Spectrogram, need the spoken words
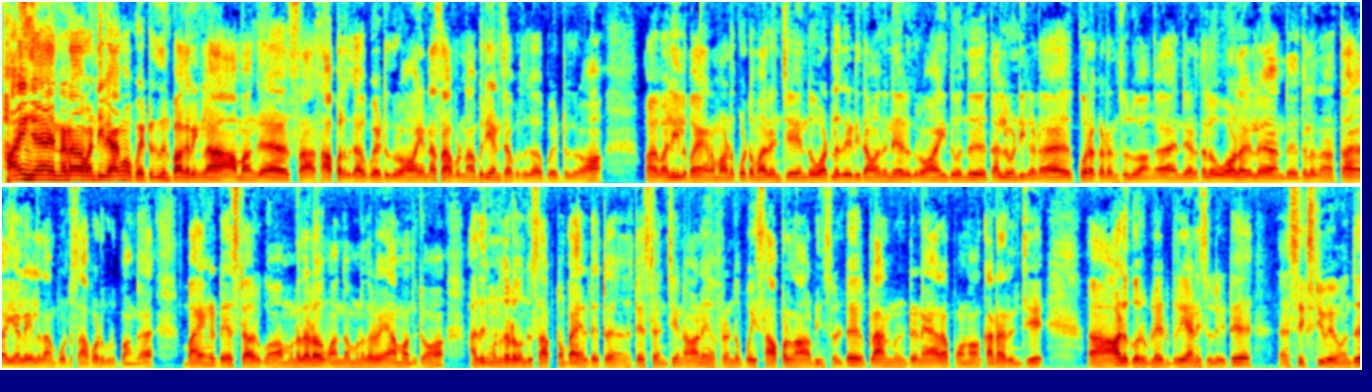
ஹாய்ங்க என்னடா வண்டி வேகமாக போயிட்டு இருக்குதுன்னு பார்க்குறீங்களா ஆமாங்க சா சாப்பிட்றதுக்காக போயிட்டுருக்குறோம் என்ன சாப்பிட்னா பிரியாணி சாப்பிட்றதுக்காக போயிட்டுருக்குறோம் வழியில் பயங்கரமான கூட்டமாக இருந்துச்சு. இந்த ஹோட்டலை தேடி தான் வந்துனே இருக்கிறோம் இது வந்து தள்ளுவண்டி கடை கூரைக்கடைன்னு சொல்லுவாங்க. இந்த இடத்துல ஓலையில் அந்த இதில் தான் த இலையில தான் போட்டு சாப்பாடு கொடுப்பாங்க. பயங்கர டேஸ்ட்டாக இருக்கும். முன்ன தடவை வந்தோம் முன்ன தடவை ஏமாந்துட்டோம். அதுக்கு முன்ன தடவை வந்து சாப்பிட்டோம். பயங்கர டேஸ்ட் டேஸ்ட்டாக இருந்துச்சு. நானும் என் ஃப்ரெண்டும் போய் சாப்பிட்லாம் அப்படின்னு சொல்லிட்டு பிளான் பண்ணிட்டு நேராக போனோம். கடை இருந்துச்சு. ஆளுக்கு ஒரு பிளேட் பிரியாணி சொல்லிட்டு சிக்ஸ்டி ஃபைவ் வந்து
